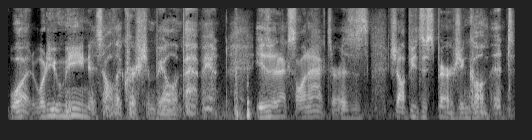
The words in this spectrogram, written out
What? What do you mean? It's all like Christian Bale in Batman. He's an excellent actor. This shall be disparaging comment.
